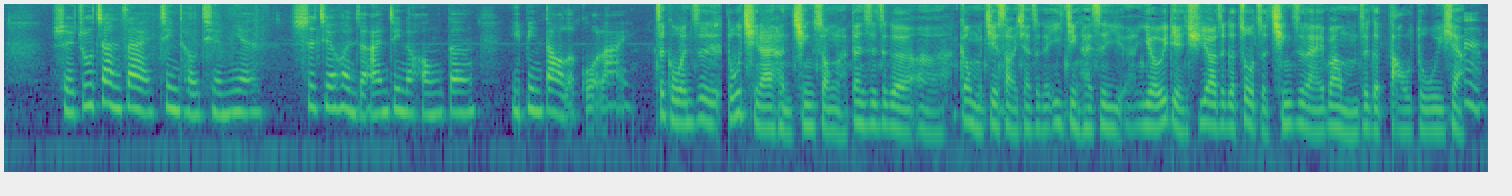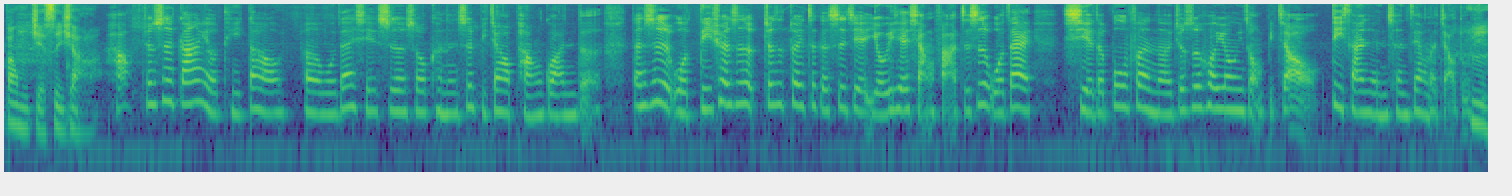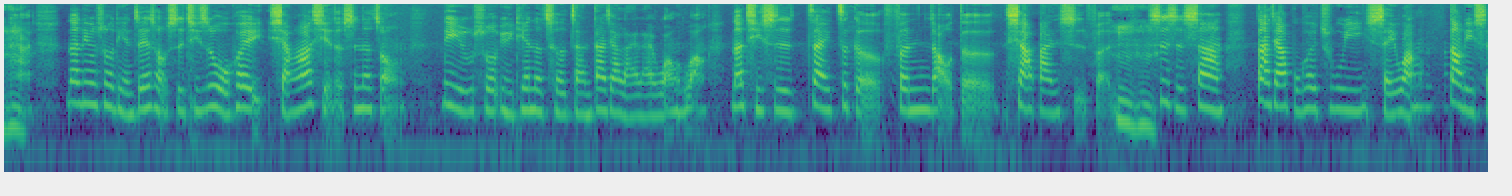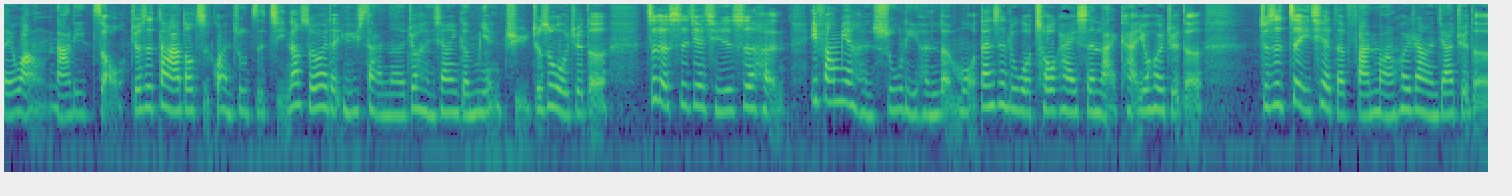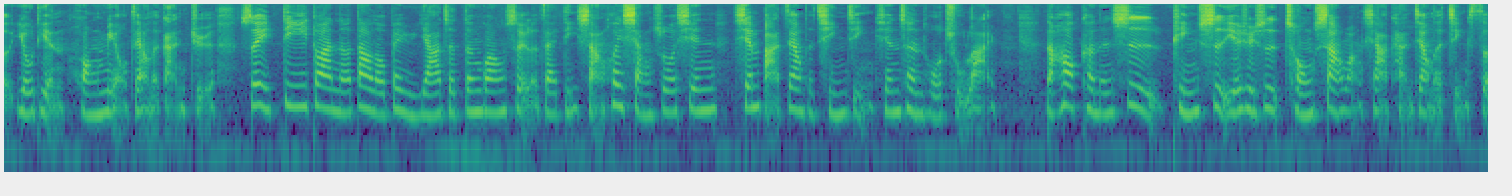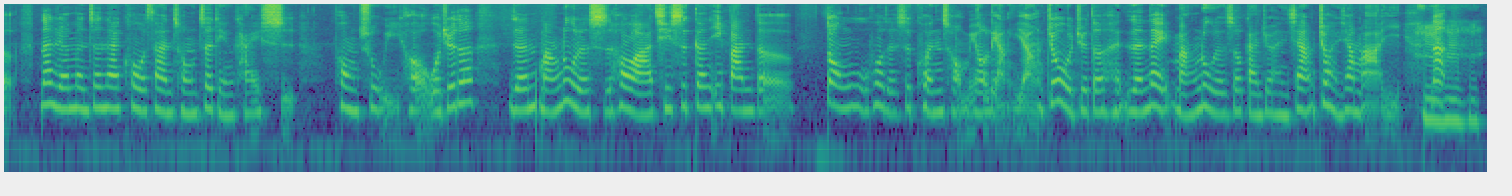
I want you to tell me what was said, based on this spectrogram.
水珠站在镜头前面，世界混着安静的红灯，一并倒了过来。这个文字读起来很轻松啊，但是这个呃，跟我们介绍一下这个意境，还是有有一点需要这个作者亲自来帮我们这个导读一下，嗯，帮我们解释一下了。好，就是刚刚有提到，呃，我在写诗的时候可能是比较旁观的，但是我的确是就是对这个世界有一些想法，只是我在写的部分呢，就是会用一种比较第三人称这样的角度去看。那例如说，连这首诗，其实我会想要写的是那种。例如说雨天的车站，大家来来往往。那其实，在这个纷扰的下班时分，嗯事实上，大家不会注意谁往到底谁往哪里走，就是大家都只关注自己。那所谓的雨伞呢，就很像一个面具。就是我觉得这个世界其实是很一方面很疏离、很冷漠，但是如果抽开身来看，又会觉得。就是这一切的繁忙会让人家觉得有点荒谬这样的感觉，所以第一段呢，大楼被雨压着，灯光碎了在地上，会想说先先把这样的情景先衬托出来，然后可能是平视，也许是从上往下看这样的景色。那人们正在扩散，从这点开始碰触以后，我觉得人忙碌的时候啊，其实跟一般的。动物或者是昆虫没有两样。就我觉得很人类忙碌的时候，感觉很像，就很像蚂蚁。那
